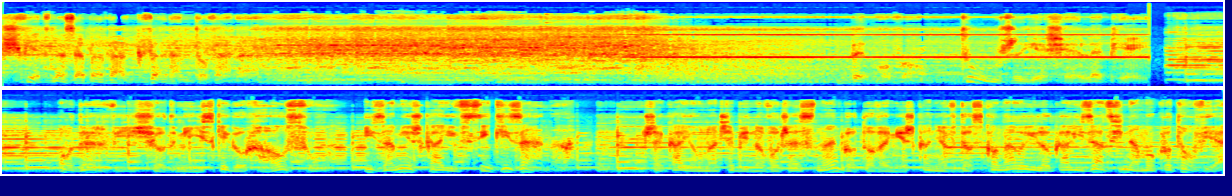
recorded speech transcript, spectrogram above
Świetna zabawa gwarantowana. Bemowo. Tu żyje się lepiej. Się od miejskiego chaosu i zamieszkaj w Citizen. Czekają na ciebie nowoczesne, gotowe mieszkania w doskonałej lokalizacji na Mokotowie.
